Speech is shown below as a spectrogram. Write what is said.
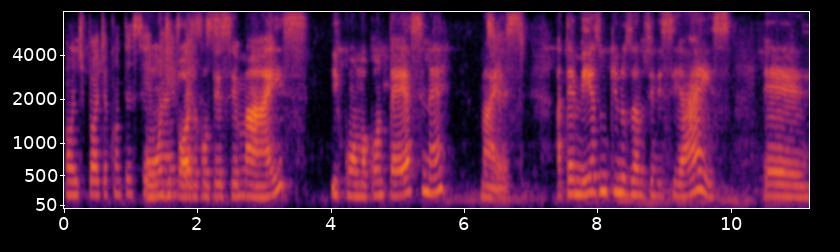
onde pode acontecer onde mais pode dessas... acontecer mais e como acontece, né? Mais. Certo. Até mesmo que nos anos iniciais, é,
